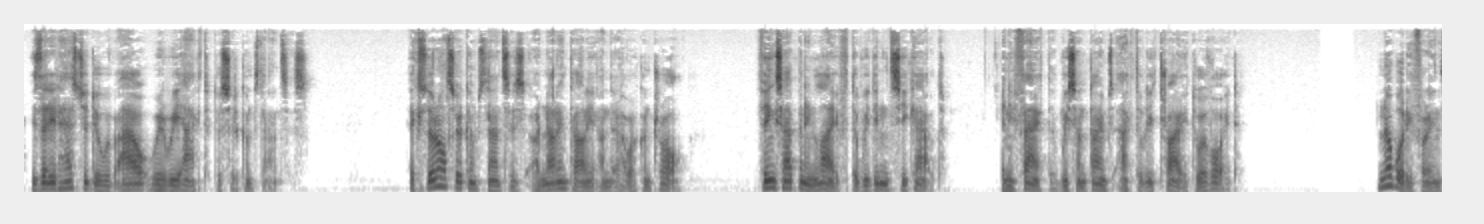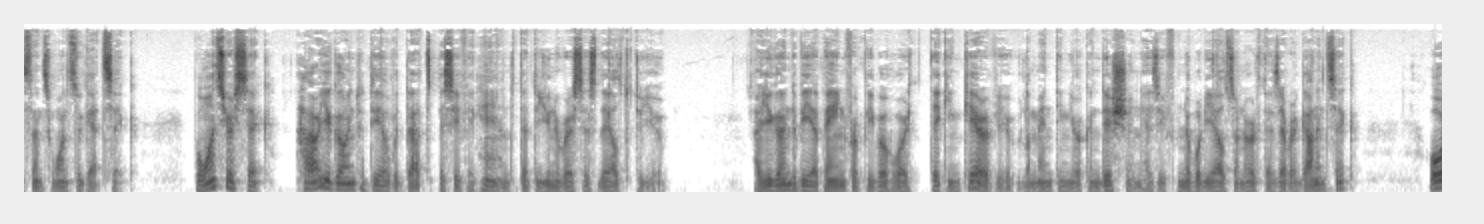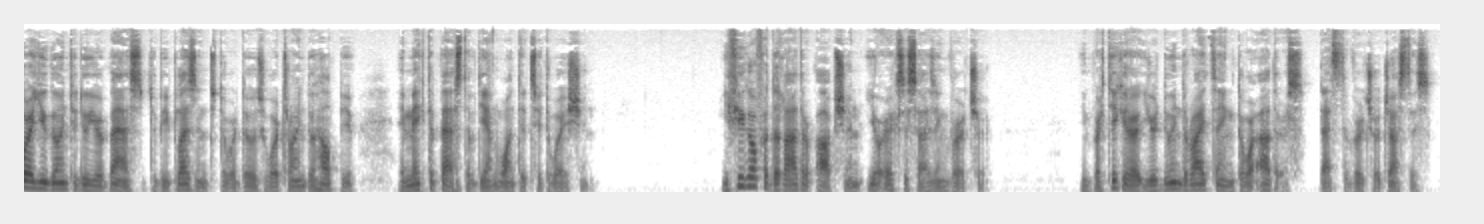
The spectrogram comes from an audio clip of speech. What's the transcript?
is that it has to do with how we react to circumstances. External circumstances are not entirely under our control. Things happen in life that we didn't seek out, and in fact, we sometimes actively try to avoid. Nobody, for instance, wants to get sick. But once you're sick, how are you going to deal with that specific hand that the universe has dealt to you? Are you going to be a pain for people who are taking care of you, lamenting your condition as if nobody else on earth has ever gotten sick? Or are you going to do your best to be pleasant toward those who are trying to help you and make the best of the unwanted situation. If you go for the latter option, you're exercising virtue. In particular, you're doing the right thing toward others, that's the virtue of justice,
